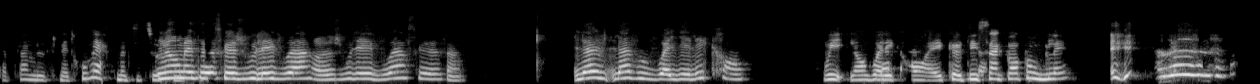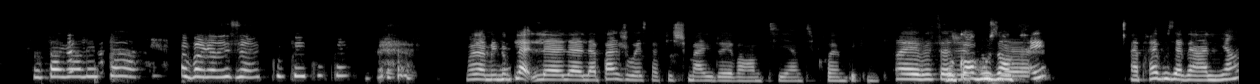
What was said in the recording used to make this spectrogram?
tu as plein de fenêtres ouvertes, ma petite Sophie. Non, mais c'est parce que je voulais voir, euh, je voulais voir ce que. Enfin, là, là, vous voyez l'écran. Oui, là, on voit l'écran avec euh, tes 50 onglets. faut pas regarder ça. Faut pas regarder ça. Coupez, coupez. Voilà, mais donc la, la, la, page, ouais, s'affiche mal. Il doit y avoir un petit, un petit problème technique. Ouais, ça, donc, quand vous entrez, après, vous avez un lien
